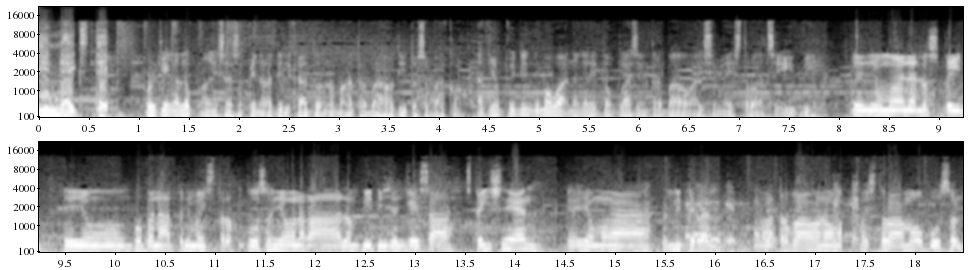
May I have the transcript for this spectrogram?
The next day. Working alop ang isa sa pinakadelikado ng mga trabaho dito sa barko. At yung pwedeng gumawa ng ganitong klaseng trabaho ay si Maestro at si AB. Yan yung mga na-lost paid. Yan yung babanato ni Maestro. Gusto nyo nakalambitin dyan guys sa stage na yan. Yan yung mga literal. Mga trabaho ng Maestro Amo Ubuson.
